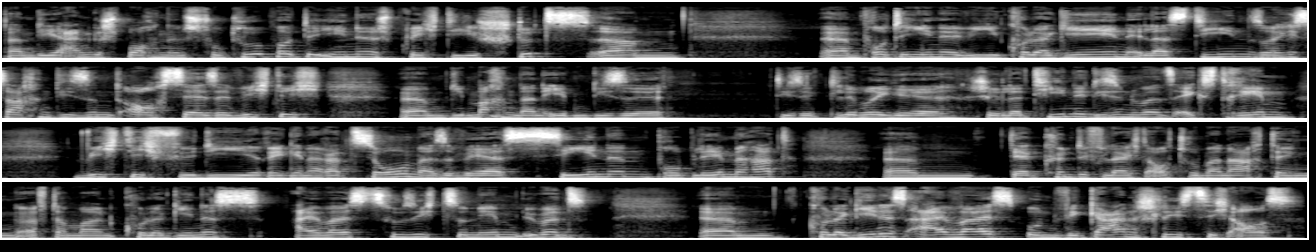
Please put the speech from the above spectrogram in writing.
dann die angesprochenen Strukturproteine, sprich die Stütz ähm, ähm, wie Kollagen, Elastin, solche Sachen, die sind auch sehr, sehr wichtig. Ähm, die machen dann eben diese, diese glibbrige Gelatine. Die sind übrigens extrem wichtig für die Regeneration. Also wer Sehnenprobleme hat, ähm, der könnte vielleicht auch drüber nachdenken, öfter mal ein kollagenes Eiweiß zu sich zu nehmen. Übrigens, ähm, kollagenes Eiweiß und vegan schließt sich aus.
